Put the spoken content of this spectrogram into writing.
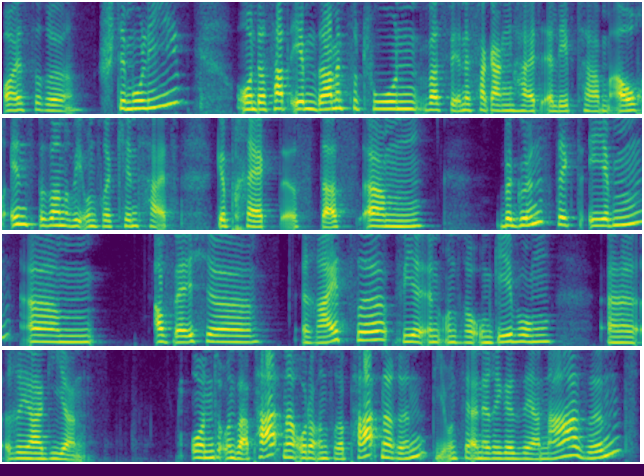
äußere Stimuli. Und das hat eben damit zu tun, was wir in der Vergangenheit erlebt haben, auch insbesondere wie unsere Kindheit geprägt ist. Das ähm, begünstigt eben, ähm, auf welche Reize wir in unserer Umgebung äh, reagieren. Und unser Partner oder unsere Partnerin, die uns ja in der Regel sehr nah sind,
